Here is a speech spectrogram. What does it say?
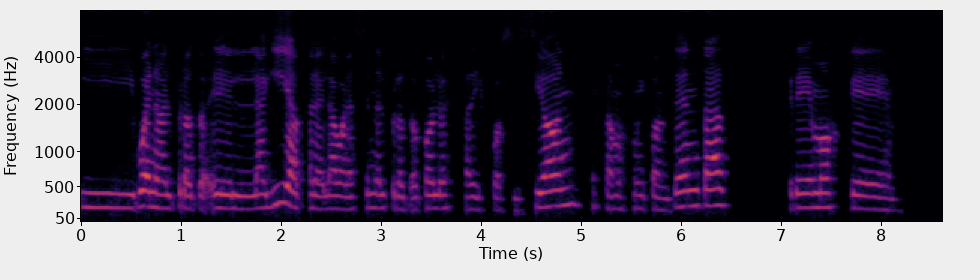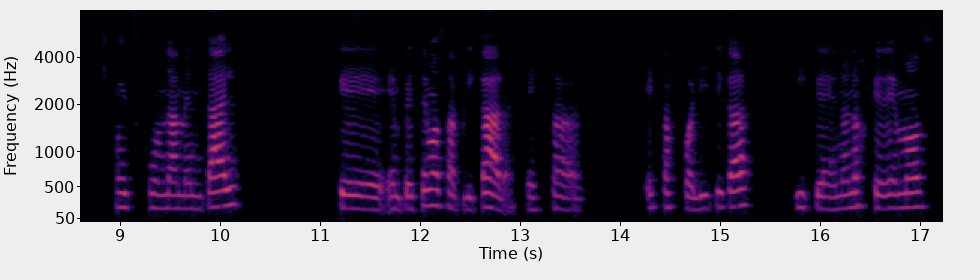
Y bueno, la guía para elaboración del protocolo está a disposición, estamos muy contentas, creemos que es fundamental que empecemos a aplicar estas, estas políticas y que no nos quedemos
